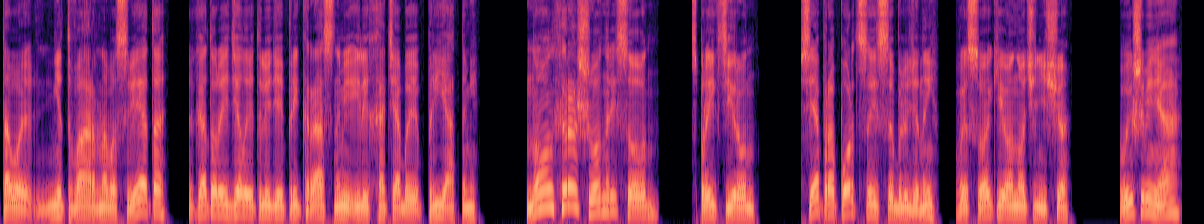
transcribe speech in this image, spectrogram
того нетварного света, который делает людей прекрасными или хотя бы приятными. Но он хорошо нарисован, спроектирован, все пропорции соблюдены, высокий он очень еще. Выше меня,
